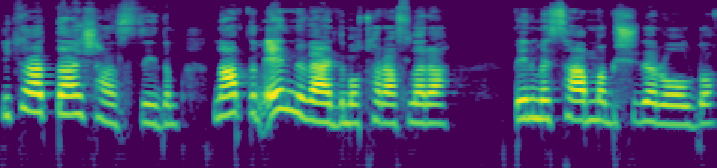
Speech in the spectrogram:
iki kat daha şanslıydım. Ne yaptım? El mi verdim o taraflara? Benim hesabıma bir şeyler oldu.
